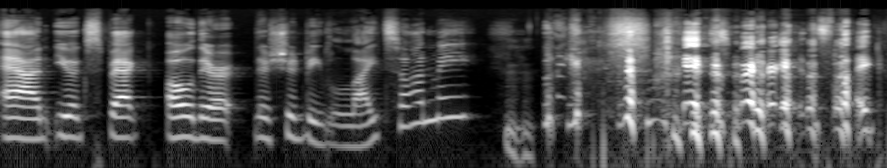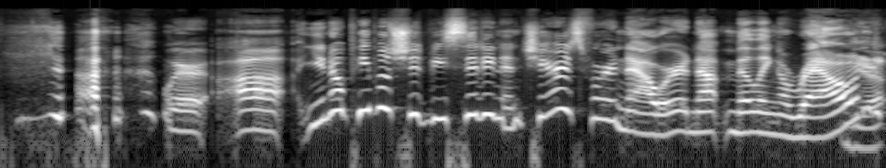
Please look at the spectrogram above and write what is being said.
and you expect, oh, there there should be lights on me. like the kids where it's like uh, where uh, you know people should be sitting in chairs for an hour and not milling around Yeah.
